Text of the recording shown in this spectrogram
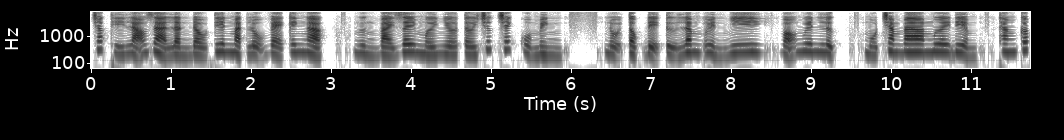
Chắc thí lão giả lần đầu tiên mặt lộ vẻ kinh ngạc, ngừng vài giây mới nhớ tới chức trách của mình. Nội tộc đệ tử Lâm Uyển Nhi, võ nguyên lực 130 điểm, thăng cấp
